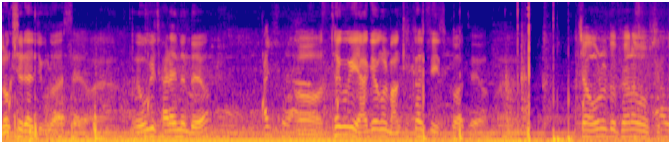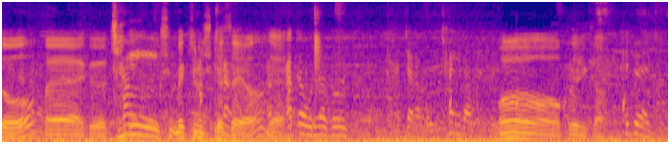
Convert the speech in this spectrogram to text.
럭셔리한 집으로 왔어요. 예. 근데 오기 잘했는데요. 아주 좋아. 어, 태국의 야경을 만끽할 수 있을 것 같아요. 예. 자, 오늘도 변함없이 또, 예, 그, 창 맥주를 시켰어요. 네. 아까 우리가 그 했잖아. 거기 창이라고 어, 그러니까. 해줘야지.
